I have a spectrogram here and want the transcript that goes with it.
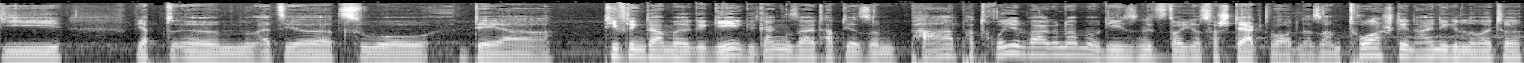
die ihr habt, ähm, als ihr zu der Tieflingdame gegangen seid, habt ihr so ein paar Patrouillen wahrgenommen, aber die sind jetzt durchaus verstärkt worden. Also am Tor stehen einige Leute.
